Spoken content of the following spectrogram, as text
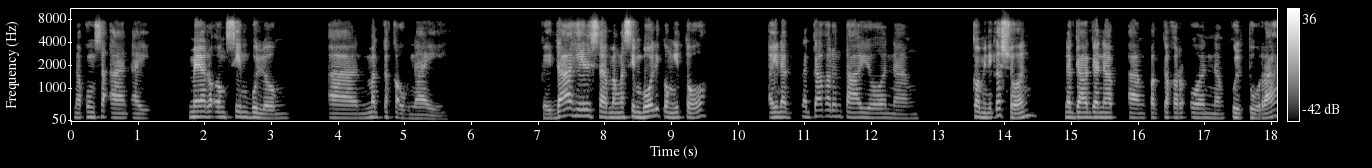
na kung saan ay merong simbolong uh, magkakaugnay. Okay, dahil sa mga simbolikong ito, ay nag, nagkakaroon tayo ng komunikasyon, nagaganap ang pagkakaroon ng kultura,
